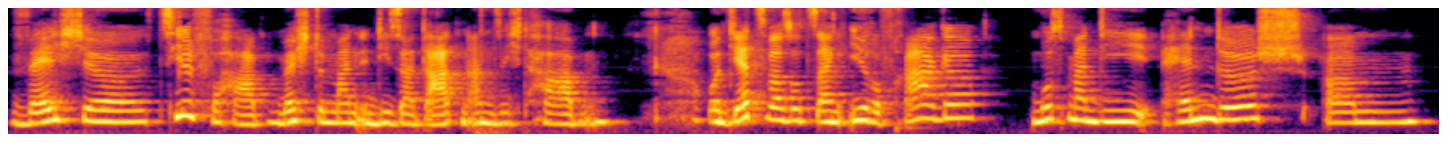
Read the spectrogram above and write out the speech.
welche Zielvorhaben möchte man in dieser Datenansicht haben? Und jetzt war sozusagen Ihre Frage, muss man die händisch ähm,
